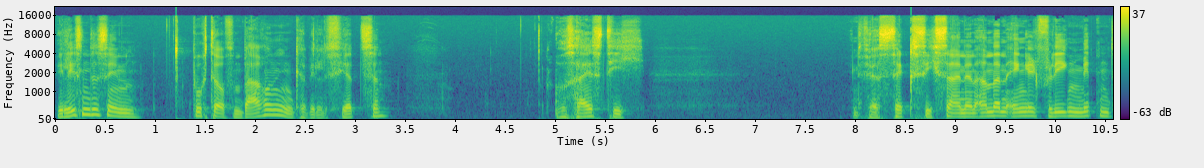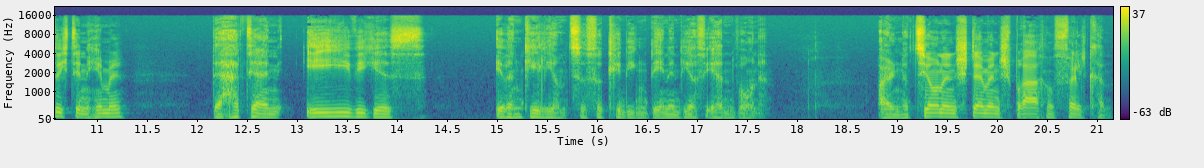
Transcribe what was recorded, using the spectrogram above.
Wir lesen das im Buch der Offenbarung in Kapitel 14, wo es heißt, ich in Vers 6, ich sah einen anderen Engel fliegen mitten durch den Himmel, der hatte ein ewiges Evangelium zu verkündigen denen, die auf Erden wohnen. Allen Nationen, Stämmen, Sprachen, Völkern.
